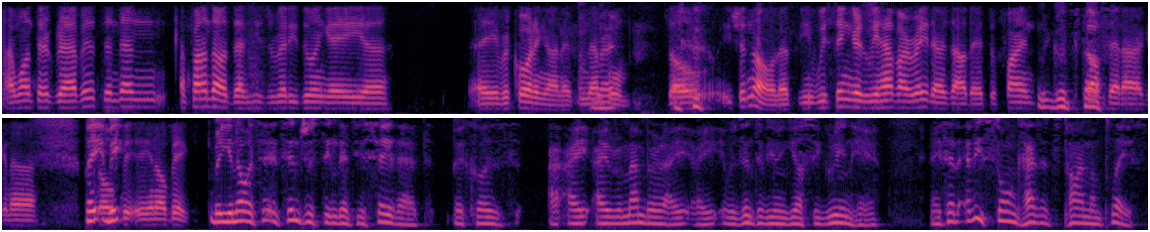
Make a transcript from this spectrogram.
I wanted to grab it, and then I found out that he's already doing a uh, a recording on it, and then Right. boom. So you should know that we singers we have our radars out there to find Good stuff stuff. that are gonna But, go, but, you know, big. But you know, it's it's interesting that you say that because I I, remember I, I was interviewing Yossi Green here, and he said every song has its time and place.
